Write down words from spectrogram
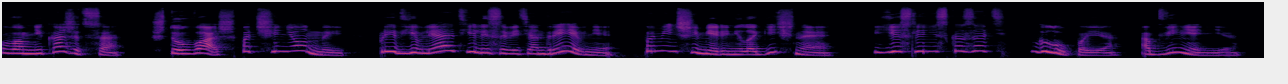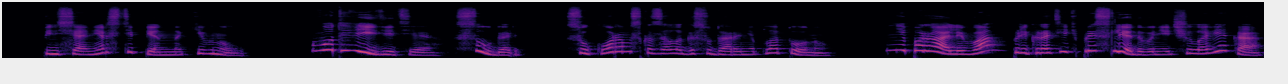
вам не кажется, что ваш подчиненный предъявляет Елизавете Андреевне по меньшей мере нелогичное, если не сказать глупое обвинение? Пенсионер степенно кивнул. «Вот видите, сударь», — с укором сказала государыня Платону, не пора ли вам прекратить преследование человека,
